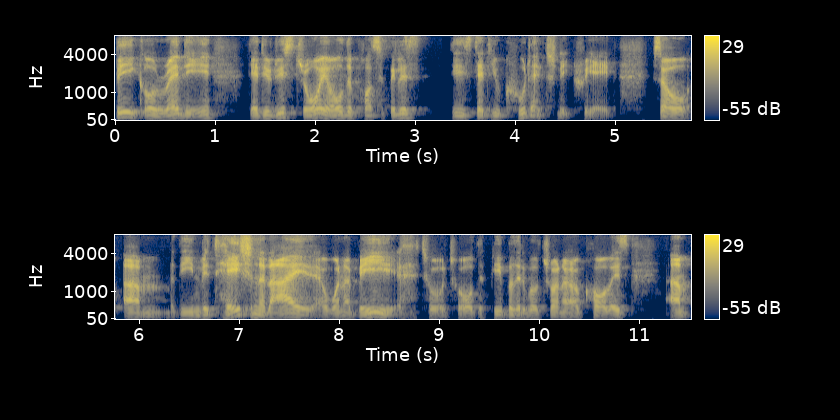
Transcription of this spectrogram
big already that you destroy all the possibilities that you could actually create. So um, the invitation that I want to be to, all the people that will join our call is um,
